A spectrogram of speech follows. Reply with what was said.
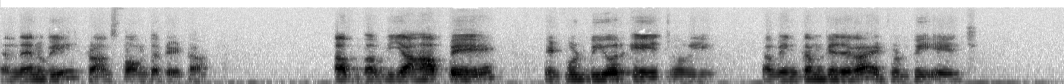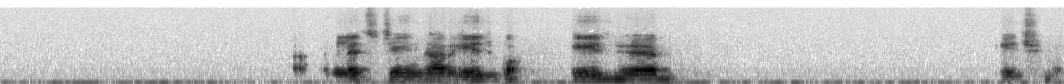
and then we'll transform the data अब अब यहाँ पे it would be your age only अब इनकम के जगह it would be age let's change our age को एज है एज है.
